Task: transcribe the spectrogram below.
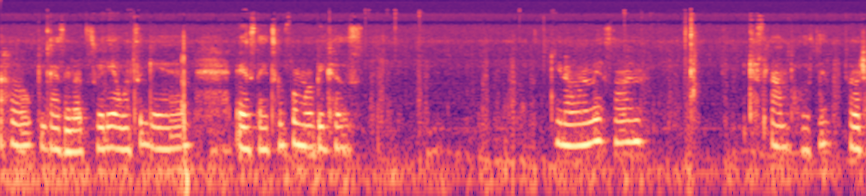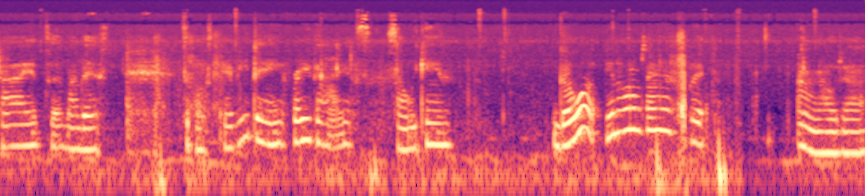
I hope you guys enjoyed this video once again. And stay tuned for more because you don't want to miss one. Because I'm posting. I'm going to try to my best to post every day for you guys. So we can go up. You know what I'm saying? But I don't know, y'all.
